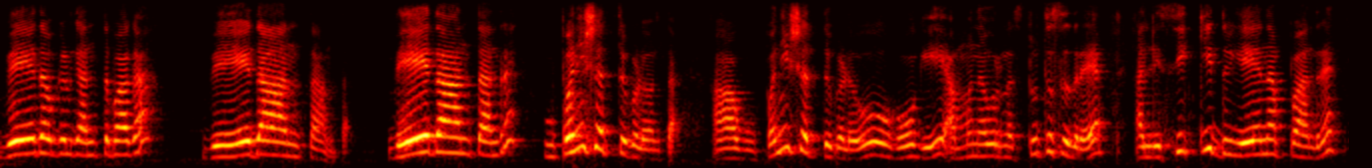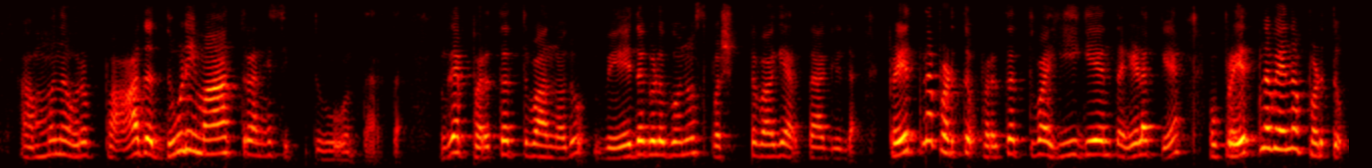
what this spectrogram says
ವೇದಗಳಿಗೆ ಅಂತ ಭಾಗ? ವೇದಾಂತ ಅಂತ ವೇದಾಂತ ಅಂದ್ರೆ ಉಪನಿಷತ್ತುಗಳು ಅಂತ. ಆ ಉಪನಿಷತ್ತುಗಳು ಹೋಗಿ ಅಮ್ಮನವ್ರನ್ನ ಸ್ತುತಿಸಿದ್ರೆ ಅಲ್ಲಿ ಸಿಕ್ಕಿದ್ದು ಏನಪ್ಪ ಅಂದ್ರೆ ಅಮ್ಮನವರ ಪಾದ ಧೂಳಿ ಮಾತ್ರನೇ ಸಿಕ್ತು ಅಂತ ಅರ್ಥ. ಅಂದ್ರೆ ಪರತತ್ವ ಅನ್ನೋದು ವೇದಗಳಿಗೂ ಸ್ಪಷ್ಟವಾಗಿ ಅರ್ಥ ಆಗ್ಲಿಲ್ಲ. ಪ್ರಯತ್ನ ಪಡ್ತು, ಪರತತ್ವ ಹೀಗೆ ಅಂತ ಹೇಳಕ್ಕೆ ಅವು ಪ್ರಯತ್ನವೇನೋ ಪಡ್ತು,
